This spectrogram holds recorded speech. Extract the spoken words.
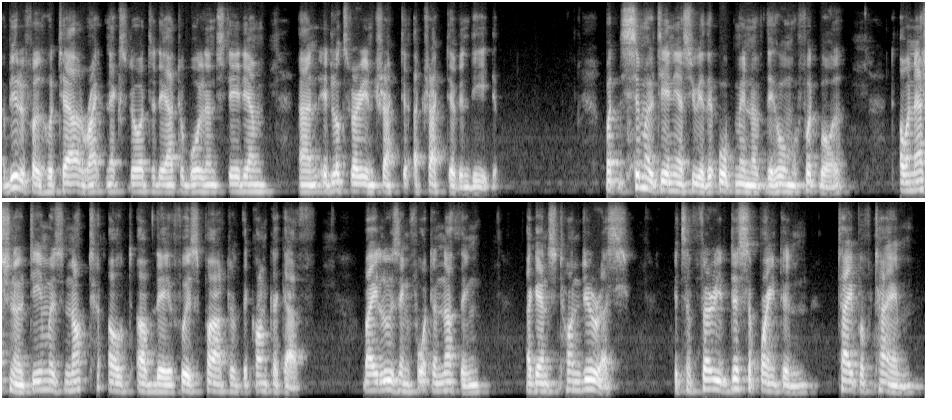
A beautiful hotel right next door to the Boldon Stadium, and it looks very attractive, attractive indeed. But simultaneously with the opening of the home of football, our national team was knocked out of the first part of the CONCACAF by losing 4 to nothing against Honduras. It's a very disappointing type of time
